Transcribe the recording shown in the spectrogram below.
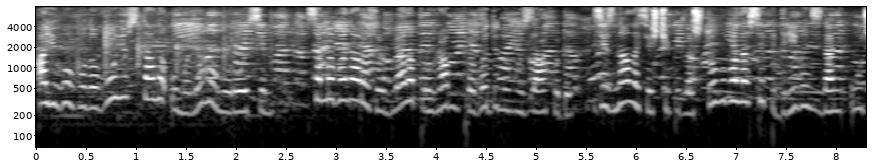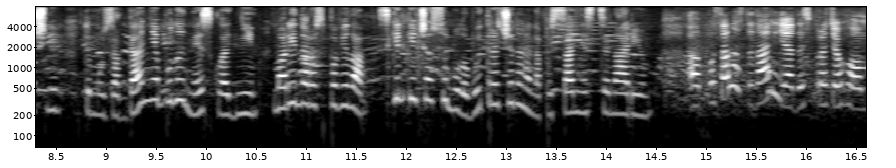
А його головою стала у минулому році. Саме вона розробляла програму проведеного заходу. Зізналася, що підлаштовувалася під рівень знань учнів, тому завдання були нескладні. Марина розповіла, скільки часу було витрачено на написання сценарію. Писала сценарій я десь протягом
